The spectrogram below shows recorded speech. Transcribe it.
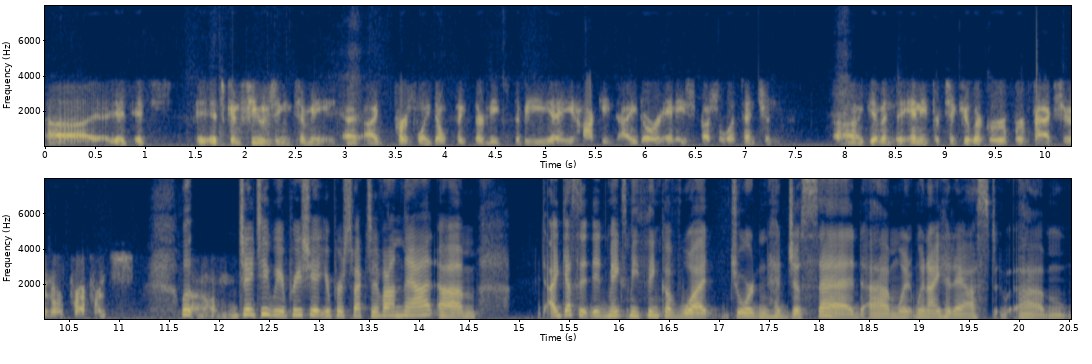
Uh, it, it's it's confusing to me. I personally don't think there needs to be a hockey night or any special attention uh, given to any particular group or faction or preference. Well, um, JT, we appreciate your perspective on that. Um, I guess it, it makes me think of what Jordan had just said um, when, when I had asked, um,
